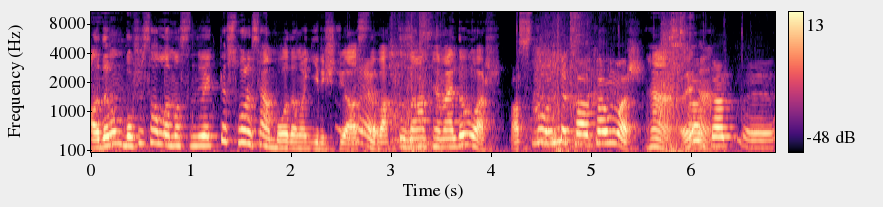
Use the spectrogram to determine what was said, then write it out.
Adamın boşu sallamasını bekle sonra sen bu adama giriş diyor aslında. Evet. Baktığın zaman temelde bu var. Aslında oyunda kalkan var. Ha öyle mi? kalkan e,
